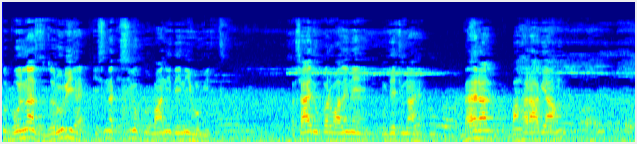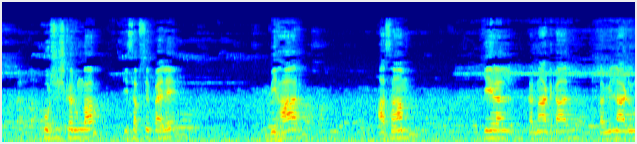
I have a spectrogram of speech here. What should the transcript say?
तो बोलना ज़रूरी है, किसी न किसी को कुर्बानी देनी होगी। और शायद ऊपर वाले ने मुझे चुना है। बहरहाल, बाहर आ गया हूँ। कोशिश करूँगा कि सबसे पहले बिहार आसाम केरल, कर्नाटका, तमिलनाडु,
